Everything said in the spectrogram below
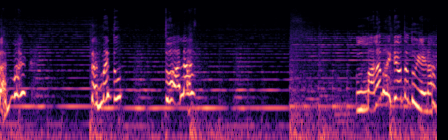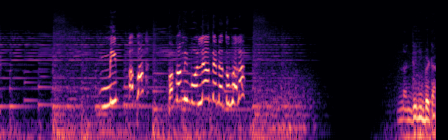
तन्मय तन्मय तू तू आलास? मला माहिती होतं तू येणार. मी पप्पा पप्पा मी बोलले होते ना तुम्हाला. नंदिनी बेटा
